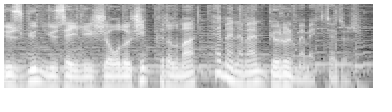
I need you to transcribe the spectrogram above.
Düzgün yüzeyli jeolojik kırılma hemen hemen görülmemektedir.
